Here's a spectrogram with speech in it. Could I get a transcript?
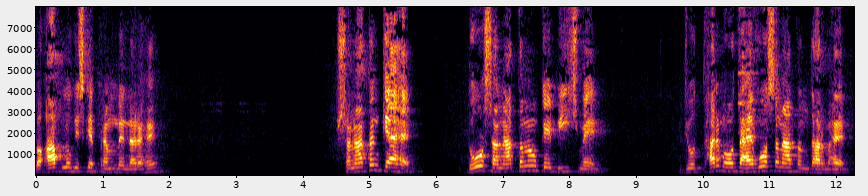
तो आप लोग इसके भ्रम में न रहे। सनातन क्या है? दो सनातनों के बीच में जो धर्म होता है, वो सनातन धर्म है।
